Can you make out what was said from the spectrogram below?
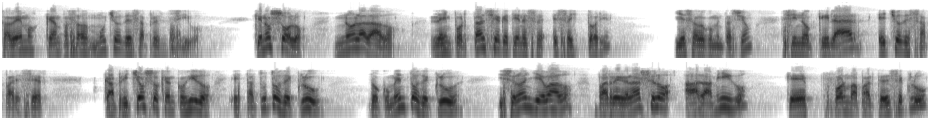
sabemos que han pasado mucho desaprensivo, que no solo no le ha dado la importancia que tiene esa, esa historia y esa documentación, sino que la han hecho desaparecer. Caprichosos que han cogido estatutos de club, documentos de club, y se lo han llevado para regalárselo al amigo que forma parte de ese club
